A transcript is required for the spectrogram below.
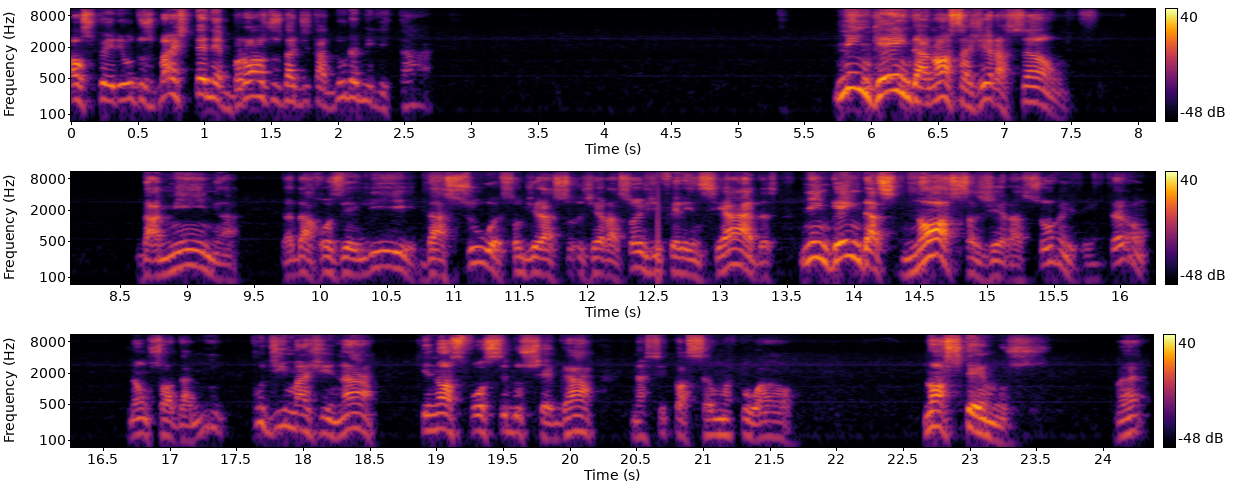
aos períodos mais tenebrosos da ditadura militar. Ninguém da nossa geração, da minha, da, da Roseli, da sua, são gerações diferenciadas. Ninguém das nossas gerações, então, não só da minha, podia imaginar que nós fôssemos chegar na situação atual. Nós temos né,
